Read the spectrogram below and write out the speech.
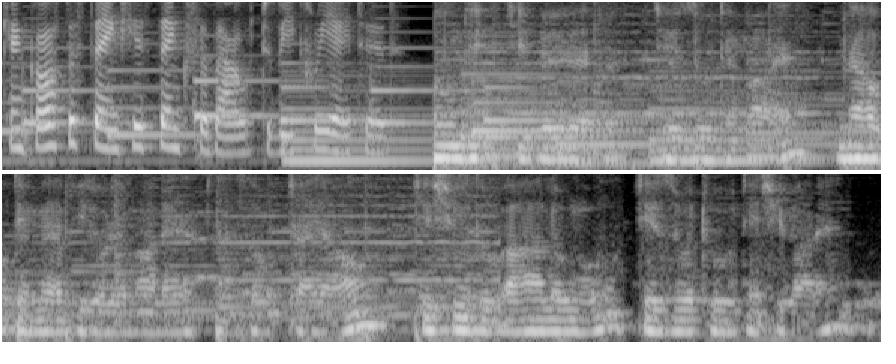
can cause the thing he thinks about to be created. ဘုံဒီကြည့်ပေးတဲ့အတွက်ကျေးဇူးတင်ပါတယ်။နောက်တင်မဲ့ဗီဒီယိုတွေမှာလည်းပြန်ဆုံကြရအောင်။ကြည့်ရှုသူအားလုံးကိုကျေးဇူးအထူးတင်ရှိပါတယ်။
